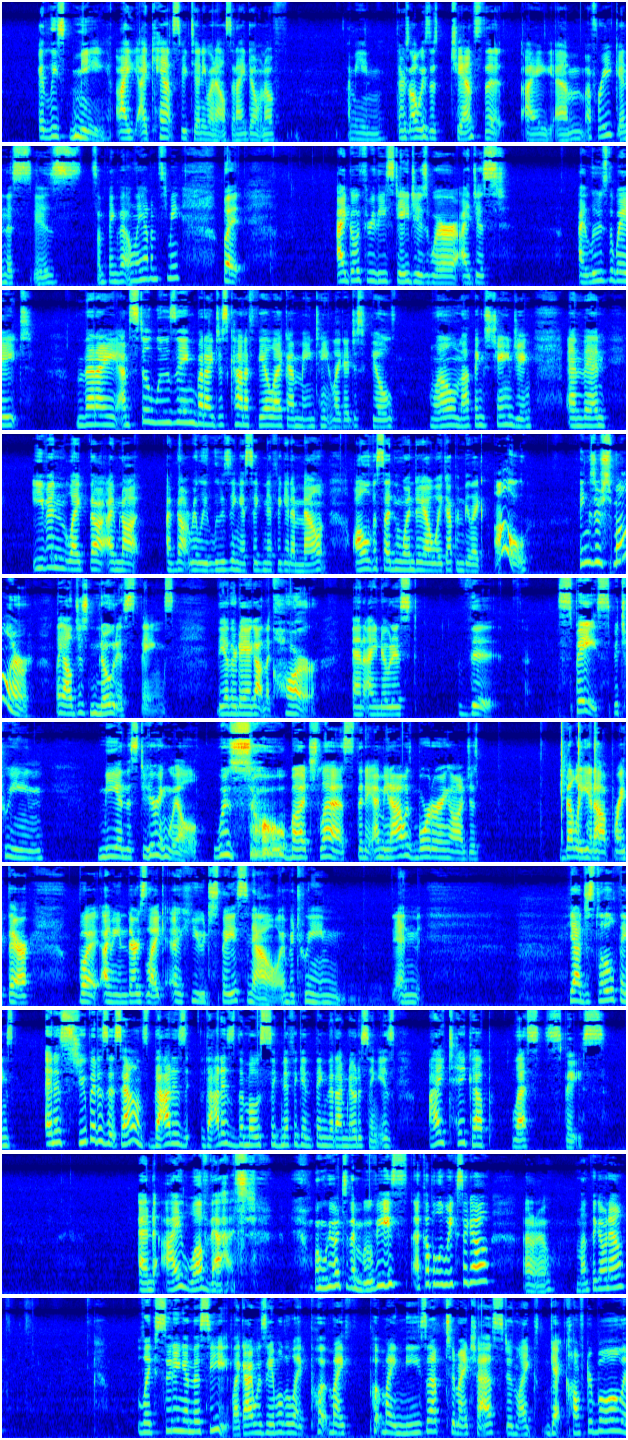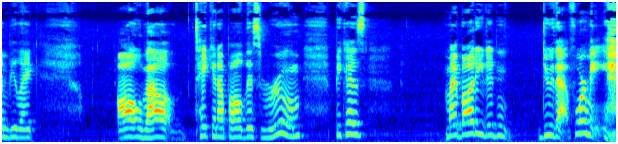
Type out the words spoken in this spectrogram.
at least me, I, I can't speak to anyone else and I don't know if I mean, there's always a chance that I am a freak and this is something that only happens to me. But I go through these stages where I just, I lose the weight. Then I, I'm still losing, but I just kind of feel like I'm maintaining, like I just feel, well, nothing's changing. And then even like that, I'm not, I'm not really losing a significant amount. All of a sudden one day I'll wake up and be like, oh, things are smaller. Like I'll just notice things the other day I got in the car and I noticed the space between me and the steering wheel was so much less than it, I mean, I was bordering on just bellying up right there. But I mean, there's like a huge space now in between and yeah, just little things. And as stupid as it sounds, that is that is the most significant thing that I'm noticing is I take up less space. And I love that. When we went to the movies a couple of weeks ago, I don't know, a month ago now, like sitting in the seat, like I was able to like put my put my knees up to my chest and like get comfortable and be like all about taking up all this room because my body didn't do that for me.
